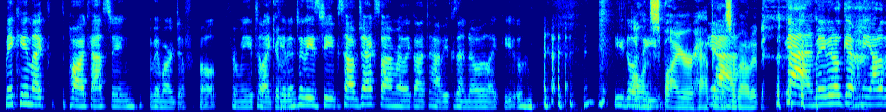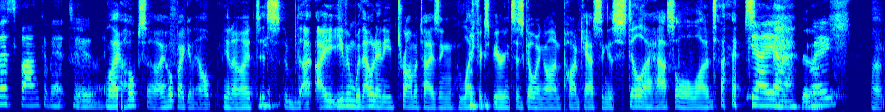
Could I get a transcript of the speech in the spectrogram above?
making like the podcasting a bit more difficult for me to like get into these deep subjects. So I'm really glad to have you because I know like you you go I'll deep. inspire happiness Yeah. about it. Yeah, and maybe it'll get me out of this funk a bit too. Well, I hope so. I hope I can help. You know, it's it's I, I even without any traumatizing life experiences going on, podcasting is still a hassle a lot of times. Yeah, yeah, You know. right. But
